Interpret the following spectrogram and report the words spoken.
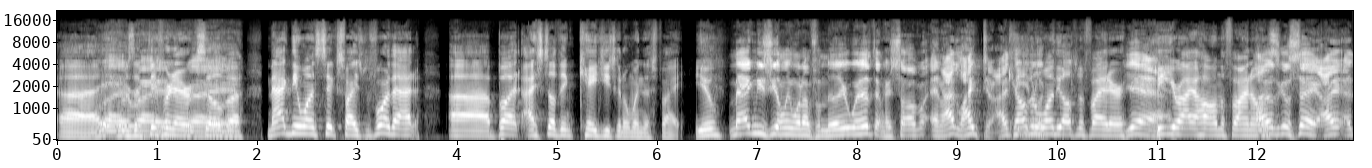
Uh, it Right, was a right, different Erick right. Silva. Magny won six fights before that, uh, but I still think KG's going to win this fight. You? Magny's the only one I'm familiar with, and I saw and I liked it. I think Kelvin looked- won the Ultimate Fighter. Yeah. beat Uriah Hall in the finals. I was gonna say I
